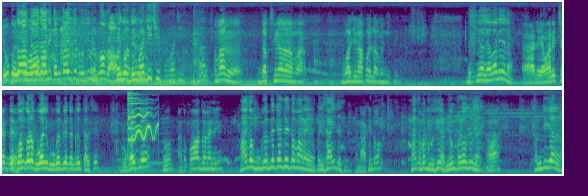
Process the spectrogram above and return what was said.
જેવું હું તો આ કર્યું દાદી કંટાળી ગયો ડોસી મોઢું રાવણ જેવું થઈ ગયું. છે ભુવાજી. અમાર દક્ષિણામાં ભુવાજીને આપો એટલે અમે નીકળી. દક્ષિણા લેવાની ને? હા લેવાની જ છે એક કામ કરો ભુવાજી ગૂગલ પ્લે કરી દઉં ચાલશે? ગૂગલ પ્લે હા. તો કોઈ વાંધો નથી. હા તો ગૂગલ પ્લે કરી દે તમારે પૈસા આવી જશે. નાખી દો. કારણ કે અમારે ડોસી હડિયોમાં પડ્યો છું ને. હા. સમજી ગયા ને?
